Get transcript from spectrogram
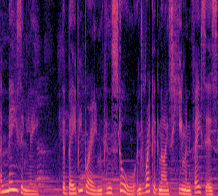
Amazingly, the baby brain can store and recognize human faces,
